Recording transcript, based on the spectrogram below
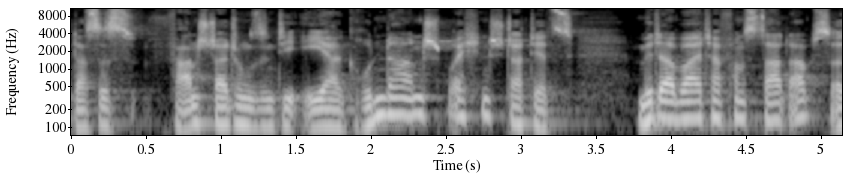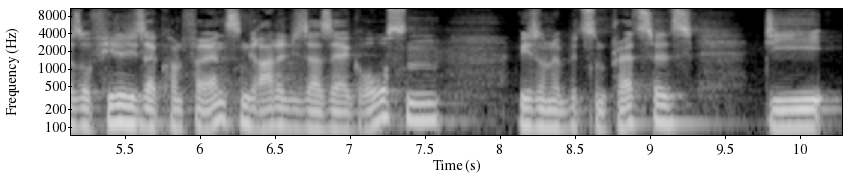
dass es Veranstaltungen sind, die eher Gründer ansprechen, statt jetzt Mitarbeiter von Startups. Also viele dieser Konferenzen, gerade dieser sehr großen, wie so eine Bits and Pretzels, die,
